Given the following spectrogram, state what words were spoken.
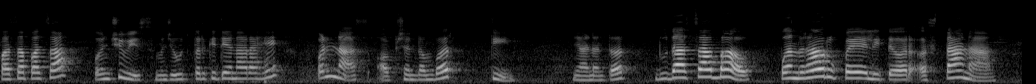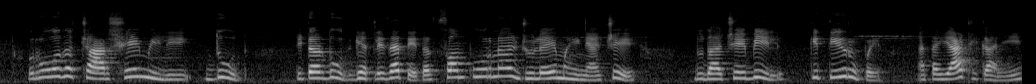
पाचा पाचा पंचवीस म्हणजे उत्तर किती येणार आहे? पन्नास. ऑप्शन नंबर तीन. यानंतर दुधाचा भाव पंधरा रुपये लिटर असताना रोज चारशे मिली दूध लिटर दूध घेतले जाते. तर संपूर्ण जुलै महिन्याचे दुधाचे बिल किती रुपये? आता या ठिकाणी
